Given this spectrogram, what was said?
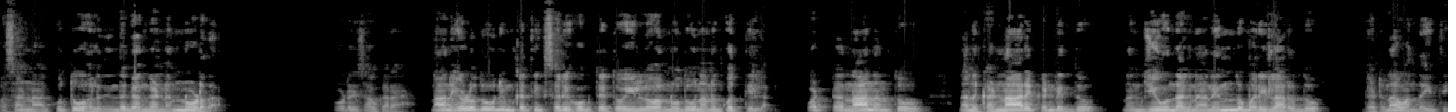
ಬಸಣ್ಣ ಕುತೂಹಲದಿಂದ ಗಂಗಣ್ಣನ ನೋಡ್ದ. ನೋಡ್ರಿ ಸಾವುಕಾರ, ನಾನು ಹೇಳೋದು ನಿಮ್ಮ ಕತಿಗೆ ಸರಿ ಹೋಗ್ತೈತೋ ಇಲ್ಲೋ ಅನ್ನೋದು ನನಗೆ ಗೊತ್ತಿಲ್ಲ. ಒಟ್ಟು ನಾನಂತೂ ನನ್ನ ಕಣ್ಣಾರೆ ಕಂಡಿದ್ದು ನನ್ನ ಜೀವನದಾಗ ನಾನೆಂದೂ ಮರಿಲಾರದ್ದು ಘಟನಾ ಒಂದೈತಿ.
